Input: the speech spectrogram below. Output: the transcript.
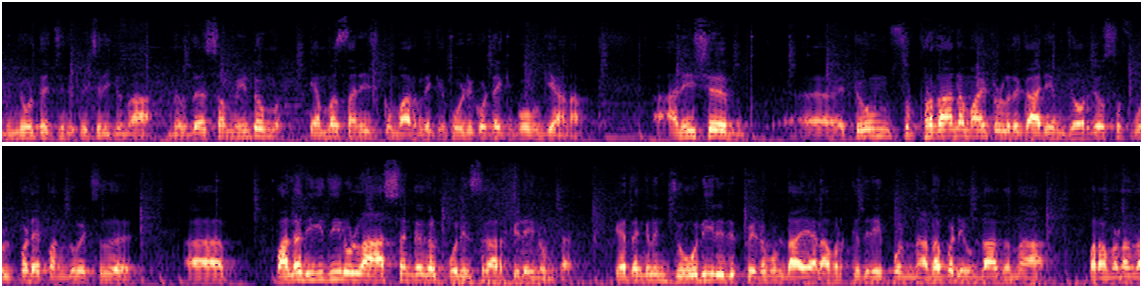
മുന്നോട്ട് വെച്ചി- വെച്ചിരിക്കുന്ന നിർദ്ദേശം. വീണ്ടും എം എസ് അനീഷ് കുമാറിലേക്ക് കോഴിക്കോട്ടേക്ക് പോവുകയാണ്. അനീഷ് ഏറ്റവും സുപ്രധാനമായിട്ടുള്ളൊരു കാര്യം ജോർജ് ജോസഫ് ഉൾപ്പെടെ പങ്കുവച്ചത് പല രീതിയിലുള്ള ആശങ്കകൾ പോലീസുകാർക്കിടയിലുണ്ട്. ഏതെങ്കിലും ജോലിയിലൊരു പിഴവുണ്ടായാൽ അവർക്കെതിരെ ഇപ്പോൾ നടപടി ഉണ്ടാകുന്ന പ്രവണത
